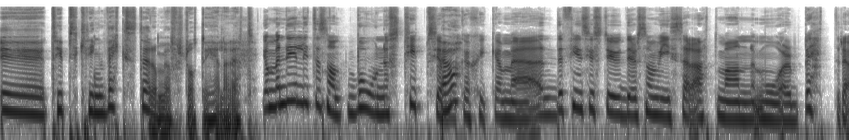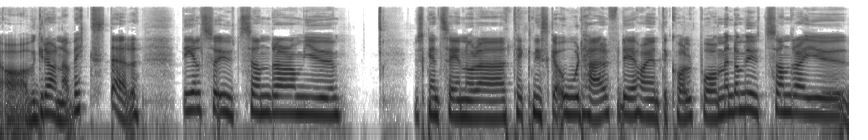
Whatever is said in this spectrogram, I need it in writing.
eh, tips kring växter, om jag har förstått det hela rätt. Ja, men det är lite sånt bonustips jag Ja. brukar skicka med. Det finns ju studier som visar att man mår bättre av gröna växter. Dels så utsöndrar de ju nu ska jag inte säga några tekniska ord här, för det har jag inte koll på, men de utsöndrar ju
